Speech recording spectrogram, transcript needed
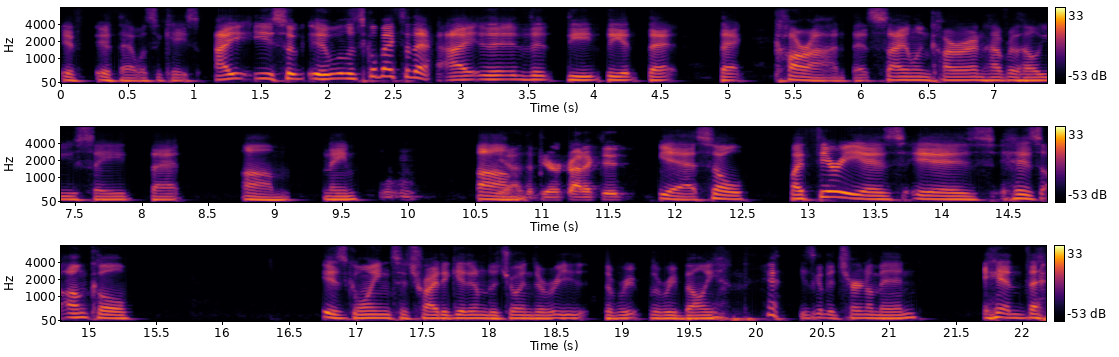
if if that was the case. I so uh, let's go back to that. I the the the, the that that Karan, that silent Karan, however the hell you say that um name. Mhm. Um, yeah, the bureaucratic dude. Yeah, so my theory is is his uncle is going to try to get him to join the re, the, re, the rebellion. he's going to turn him in and then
